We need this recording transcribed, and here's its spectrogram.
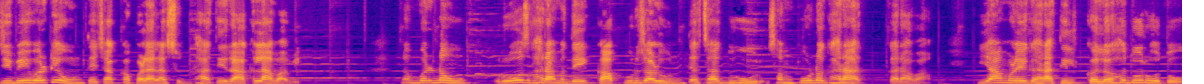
जिभेवर ठेवून त्याच्या कपाळाला सुद्धा ती राख लावावी. नंबर नऊ रोज घरामध्ये कापूर जाळून त्याचा धूर संपूर्ण घरात करावा. यामुळे घरातील कलह दूर होतो.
